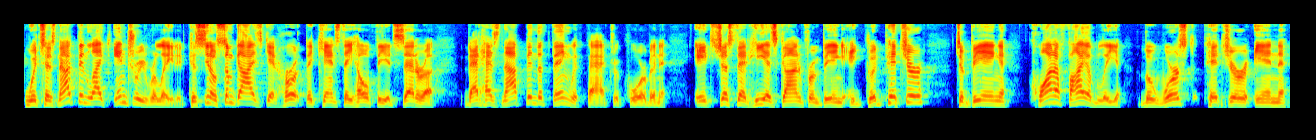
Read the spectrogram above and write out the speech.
which has not been like injury related, because, you know, some guys get hurt, they can't stay healthy, etc. That has not been the thing with Patrick Corbin. It's just that he has gone from being a good pitcher to being quantifiably the worst pitcher in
